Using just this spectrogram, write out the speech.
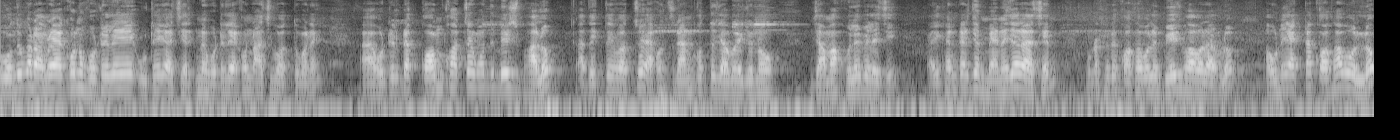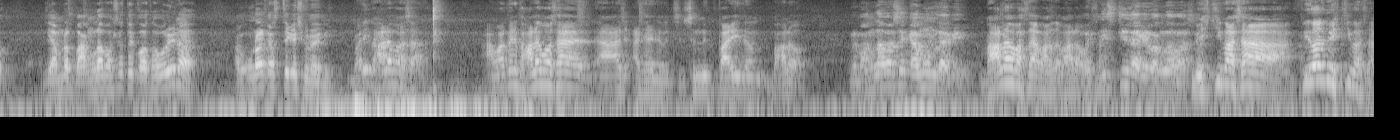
তো বন্ধুগণ আমরা এখন হোটেলে উঠে গেছি এখানে হোটেলে এখন আছি বর্তমানে। হোটেলটা কম খরচার মধ্যে বেশ ভালো। আর দেখতে পাচ্ছ এখন স্নান করতে যাব এই জন্য জামা খুলে ফেলেছি। আর এখানকার যে ম্যানেজার আছেন ওনার সাথে কথা বলে বেশ ভালো লাগল। আর উনি একটা কথা বলল যে আমরা বাংলা ভাষাতে কথা বলি না আমি ওনার কাছ থেকে শুনে নিই। বাড়ি ভালোবাসা আমাদের ভালোবাসা আছে শুনতে পারি ভালো। মানে বাংলা ভাষা কেমন লাগে? ভালো ভাষা ভালো ভালোবাসা মিষ্টি লাগে বাংলা ভাষা? মিষ্টি ভাষা পিওর মিষ্টি ভাষা।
